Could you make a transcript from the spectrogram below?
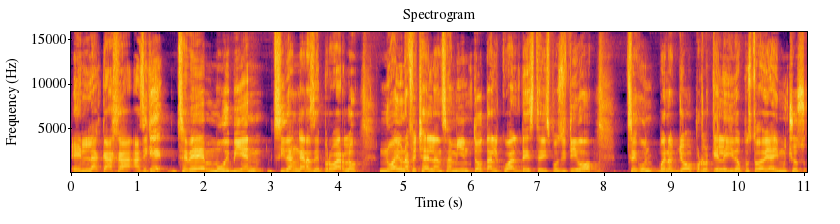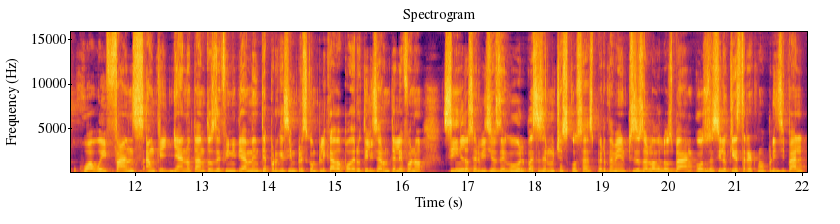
en la caja. Así que se ve muy bien, si dan ganas de probarlo. No hay una fecha de lanzamiento tal cual de este dispositivo. Según, bueno, yo por lo que he leído, pues todavía hay muchos Huawei fans, aunque ya no tantos definitivamente, porque siempre es complicado poder utilizar un teléfono sin los servicios de Google. Puedes hacer muchas cosas, pero también, pues eso lo de los bancos, o sea, si lo quieres traer como principal,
